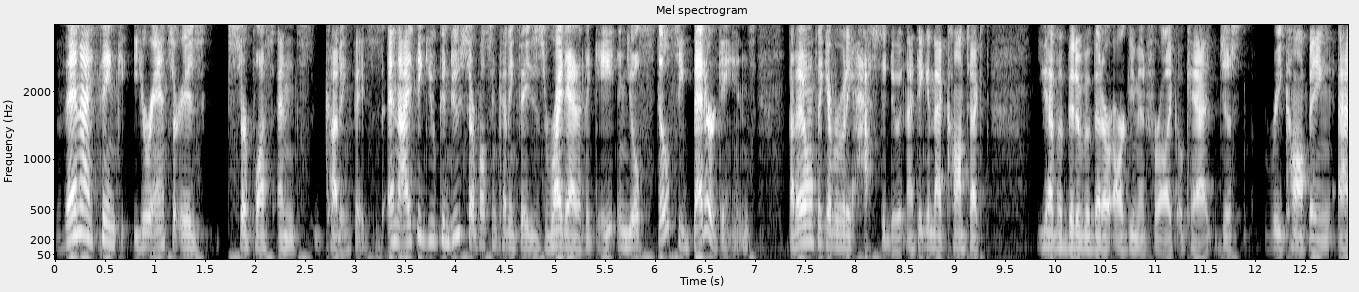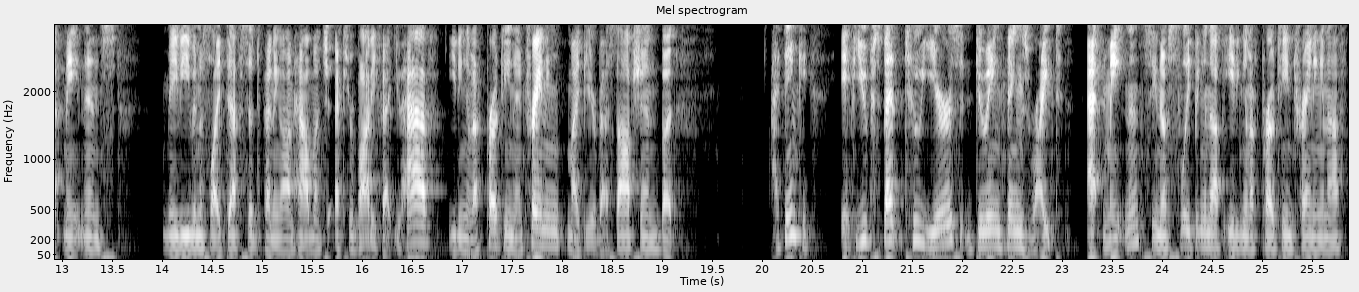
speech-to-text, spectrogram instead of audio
then I think your answer is surplus and cutting phases. And I think you can do surplus and cutting phases right out of the gate and you'll still see better gains, but I don't think everybody has to do it. And I think in that context, you have a bit of a better argument for like, okay, just recomping at maintenance, maybe even a slight deficit depending on how much extra body fat you have, eating enough protein and training might be your best option. But I think if you've spent two years doing things right at maintenance, you know, sleeping enough, eating enough protein, training enough,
